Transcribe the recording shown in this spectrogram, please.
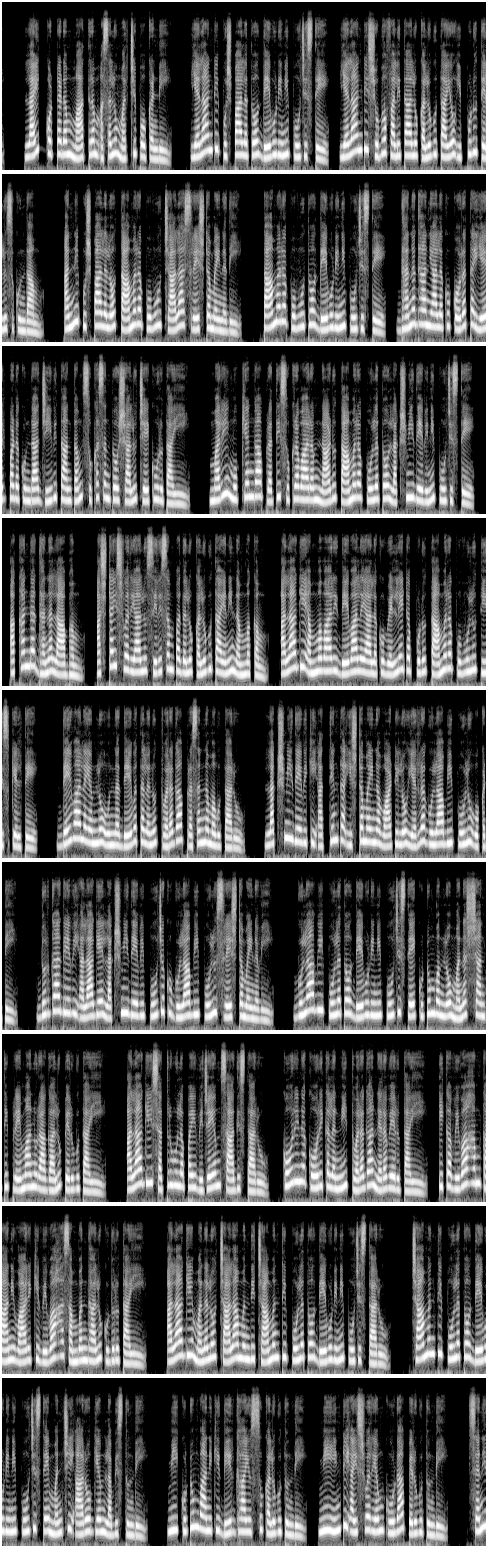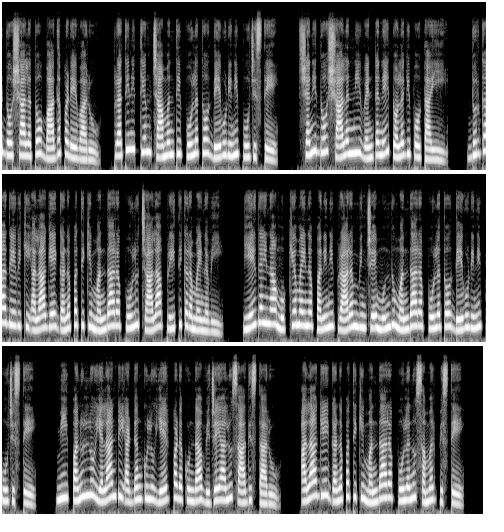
లైక్ కొట్టడం మాత్రం అసలు మర్చిపోకండి. ఎలాంటి పుష్పాలతో దేవుడిని పూజిస్తే ఎలాంటి శుభ ఫలితాలు కలుగుతాయో ఇప్పుడు తెలుసుకుందాం. అన్ని పుష్పాలలో తామర పువ్వు చాలా శ్రేష్టమైనది. తామర పువ్వుతో దేవుడిని పూజిస్తే ధనధాన్యాలకు కొరత ఏర్పడకుండా జీవితాంతం సుఖసంతోషాలు చేకూరుతాయి. మరీ ముఖ్యంగా ప్రతి శుక్రవారం నాడు తామర పూలతో లక్ష్మీదేవిని పూజిస్తే అఖండ ధన లాభం అష్టైశ్వర్యాలు సిరిసంపదలు కలుగుతాయని నమ్మకం. అలాగే అమ్మవారి దేవాలయాలకు వెళ్ళేటప్పుడు తామర పువ్వులు తీసుకెళ్తే దేవాలయంలో ఉన్న దేవతలను త్వరగా ప్రసన్నమవుతారు. లక్ష్మీదేవికి అత్యంత ఇష్టమైన వాటిలో ఎర్ర గులాబీ పూలు ఒకటి. దుర్గాదేవి అలాగే లక్ష్మీదేవి పూజకు గులాబీ పూలు శ్రేష్టమైనవి. గులాబీ పూలతో దేవుడిని పూజిస్తే కుటుంబంలో మనశ్శాంతి ప్రేమానురాగాలు పెరుగుతాయి. అలాగే శత్రువులపై విజయం సాధిస్తారు. కోరిన కోరికలన్నీ త్వరగా నెరవేరుతాయి. ఇక వివాహం కాని వారికి వివాహ సంబంధాలు కుదురుతాయి. అలాగే మనలో చాలామంది చామంతి పూలతో దేవుడిని పూజిస్తారు. చామంతి పూలతో దేవుడిని పూజిస్తే మంచి ఆరోగ్యం లభిస్తుంది. మీ కుటుంబానికి దీర్ఘాయుస్సు కలుగుతుంది. మీ ఇంటి ఐశ్వర్యం కూడా పెరుగుతుంది. శని దోషాలతో బాధపడేవారు. ప్రతినిత్యం చామంతి పూలతో దేవుడిని పూజిస్తే శని దోషాలన్నీ వెంటనే తొలగిపోతాయి. దుర్గాదేవికి అలాగే గణపతికి మందార పూలు చాలా ప్రీతికరమైనవి. ఏదైనా ముఖ్యమైన పనిని ప్రారంభించే ముందు మందార పూలతో దేవుడిని పూజిస్తే మీ పనుల్లో ఎలాంటి అడ్డంకులు ఏర్పడకుండా విజయాలు సాధిస్తారు. అలాగే గణపతికి మందార పూలను సమర్పిస్తే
